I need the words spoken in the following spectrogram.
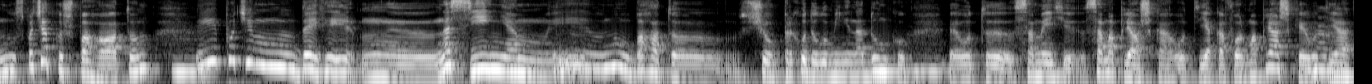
Ну, спочатку шпагатом, і потім деякі насінням, і ну, багато що приходило мені на думку. Е, От е, самий, сама пляшка, от яка форма пляшки, от я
